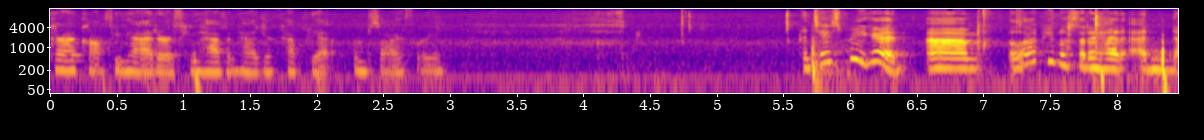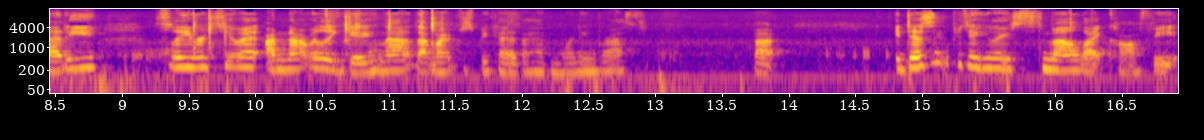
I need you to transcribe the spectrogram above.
kind of coffee you had or if you haven't had your cup yet. I'm sorry for you. It tastes pretty good. Um, a lot of people said I had a nutty flavor to it. I'm not really getting that. That might just because I have morning breath. But it doesn't particularly smell like coffee.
